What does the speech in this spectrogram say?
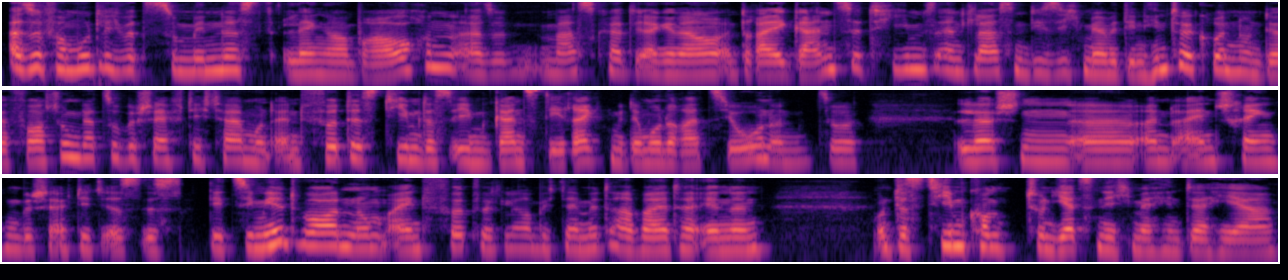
Also vermutlich wird es zumindest länger brauchen. Also Musk hat ja genau drei ganze Teams entlassen, die sich mehr mit den Hintergründen und der Forschung dazu beschäftigt haben und ein viertes Team, das eben ganz direkt mit der Moderation und so Löschen äh, und Einschränken beschäftigt ist, ist dezimiert worden um ein Viertel, glaube ich, der MitarbeiterInnen. Und das Team kommt schon jetzt nicht mehr hinterher.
